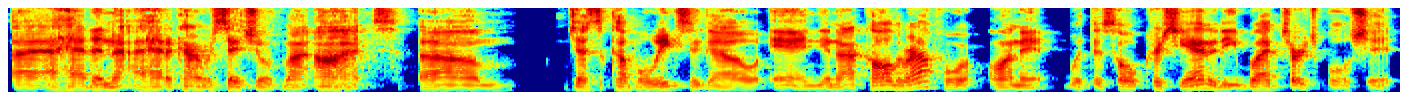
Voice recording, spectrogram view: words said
I, I had a, I had a conversation with my aunt um, just a couple weeks ago, and you know, I called her out for on it with this whole Christianity black church bullshit.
